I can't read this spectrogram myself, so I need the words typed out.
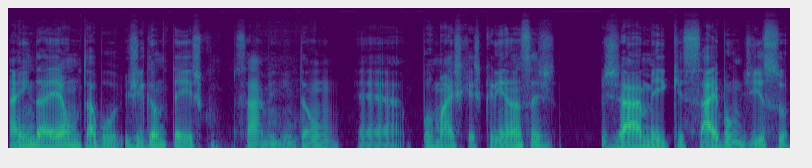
ainda é um tabu gigantesco, sabe? Uhum. Então, é, por mais que as crianças já meio que saibam disso,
